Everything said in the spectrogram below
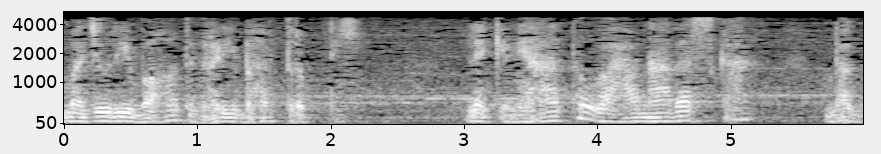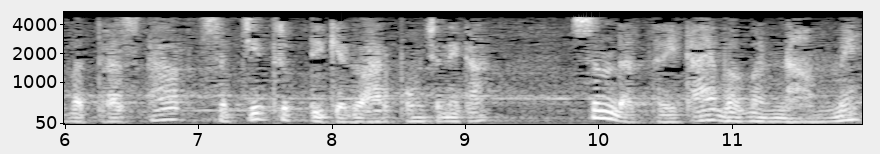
मजूरी बहुत घड़ी भर तृप्ति। लेकिन यहाँ तो भावना रस का, भगवत रस का और सच्ची तृप्ति के द्वार पहुँचने का सुंदर तरीका है। भगवान नाम में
